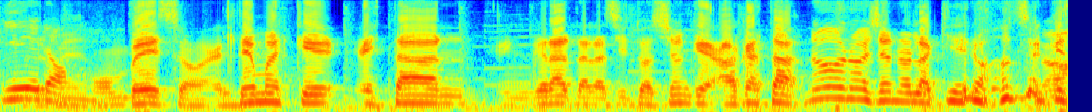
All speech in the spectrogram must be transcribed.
quiero. Tremendo. Un beso. El tema es que es tan ingrata la situación que acá está. No, no, ya no la quiero. O sea que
